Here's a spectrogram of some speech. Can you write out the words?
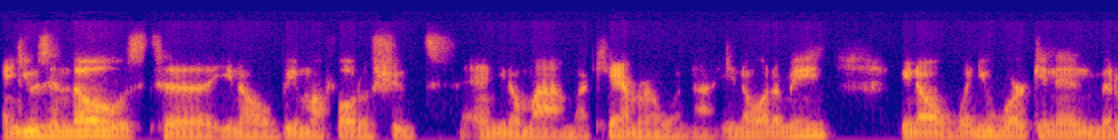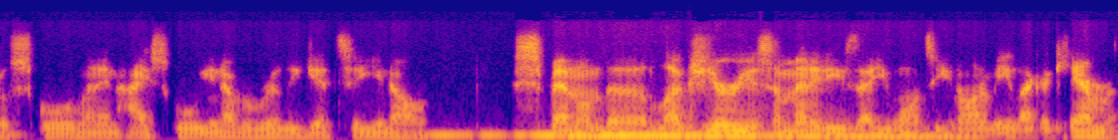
and using those to, you know, be my photo shoots and you know my my camera and whatnot. You know what I mean? You know, when you're working in middle school and in high school, you never really get to, you know, spend on the luxurious amenities that you want to. You know what I mean? Like a camera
